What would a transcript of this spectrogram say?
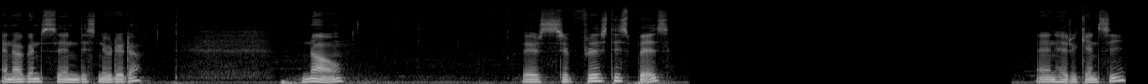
and again send this new data now let's refresh this page. And here you can see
